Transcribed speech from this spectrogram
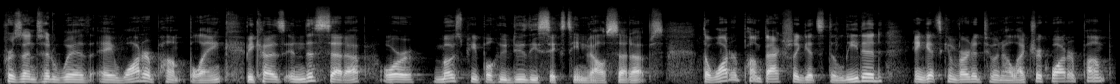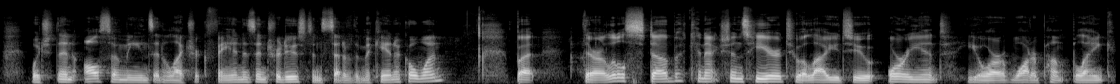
presented with a water pump blank because in this setup, or most people who do these 16 valve setups, the water pump actually gets deleted and gets converted to an electric water pump, which then also means an electric fan is introduced instead of the mechanical one. But there are little stub connections here to allow you to orient your water pump blank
